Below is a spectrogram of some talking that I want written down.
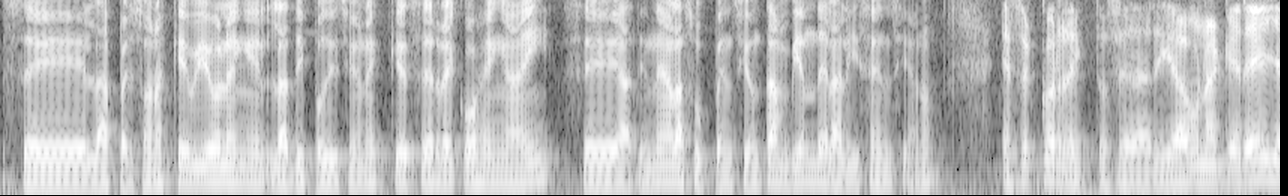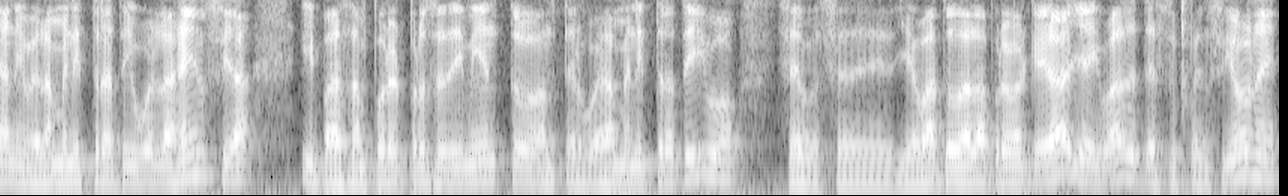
se, las personas que violen las disposiciones que se recogen ahí se atienden a la suspensión también de la licencia, ¿no? Eso es correcto, se daría una querella a nivel administrativo en la agencia y pasan por el procedimiento ante el juez administrativo, se, se lleva toda la prueba que haya y va desde suspensiones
